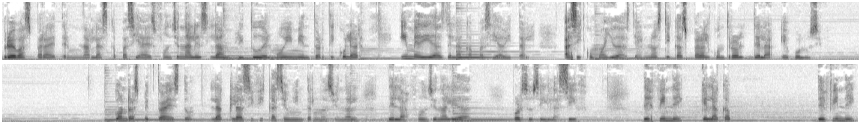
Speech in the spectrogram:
pruebas para determinar las capacidades funcionales, la amplitud del movimiento articular y medidas de la capacidad vital, así como ayudas diagnósticas para el control de la evolución. Con respecto a esto, la clasificación internacional de la funcionalidad, por sus siglas CIF, define que la, define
